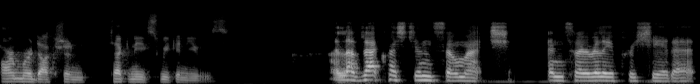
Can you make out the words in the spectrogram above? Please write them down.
harm reduction techniques we can use? I love that question so much. And so I really appreciate it.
